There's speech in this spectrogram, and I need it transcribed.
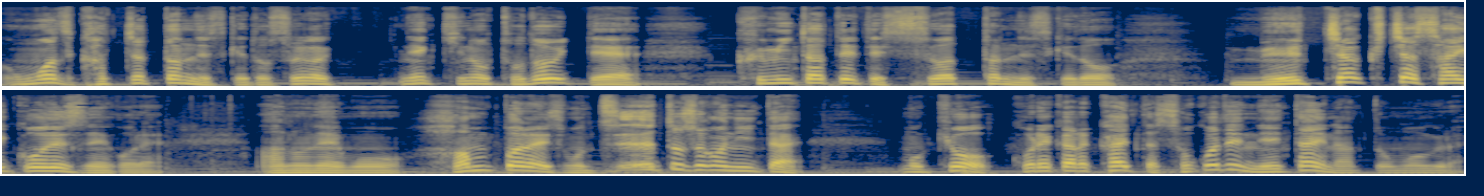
思わず買っちゃったんですけどそれがね昨日届いて組み立てて座ったんですけどめちゃくちゃ最高ですねこれ。あのねもう半端ないです。もうずっとそこにいたい。もう今日これから帰ったらそこで寝たいなと思うぐらい。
